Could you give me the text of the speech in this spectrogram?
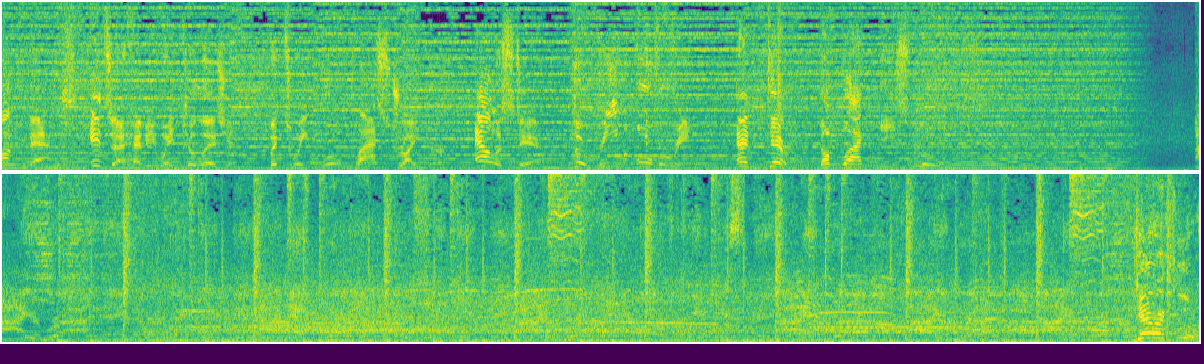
Up next, it's a heavyweight collision between world-class striker Alistair, the Reem Overeem, and Derrick, the Black Beast Lewis. Derrick Lewis,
